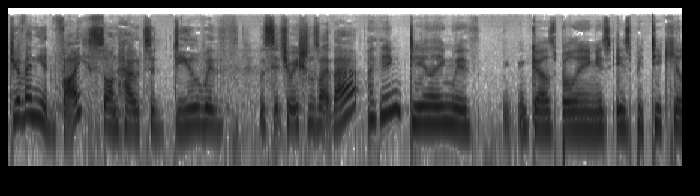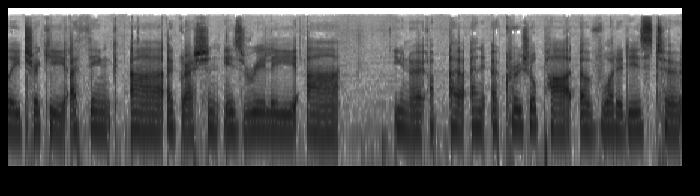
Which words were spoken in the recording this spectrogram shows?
do you have any advice on how to deal with with situations like that? I think dealing with girls bullying is, is particularly tricky. I think uh, aggression is really, uh, you know, a, a, a crucial part of what it is to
